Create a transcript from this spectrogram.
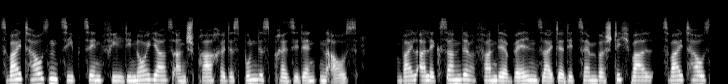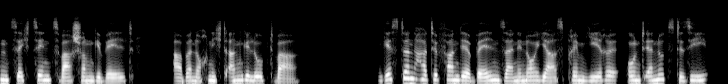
2017 fiel die Neujahrsansprache des Bundespräsidenten aus, weil Alexander van der Bellen seit der Dezember-Stichwahl 2016 zwar schon gewählt, aber noch nicht angelobt war. Gestern hatte van der Bellen seine Neujahrspremiere und er nutzte sie,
